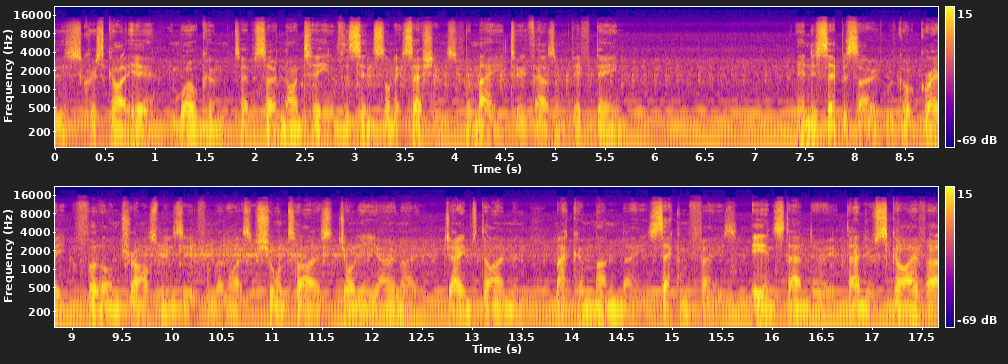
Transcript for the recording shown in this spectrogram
this is Kriess Guyte here, and welcome to episode 19 of the Synthsonic Sessions for May 2015. In this episode, we've got great full on trance music from the likes of Sean Tyas, Johnny Yono, James Dymond, Mac & Monday, Second Phase, Ian Standerwick, Daniel Skyver,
